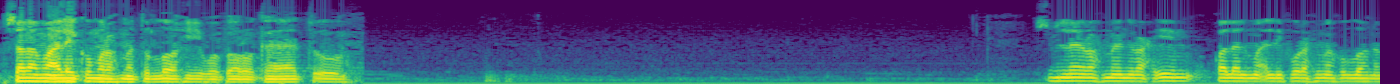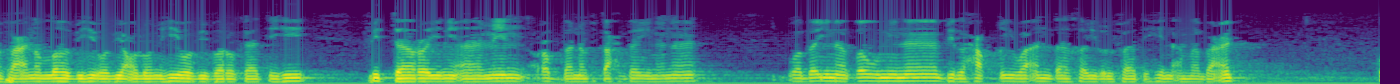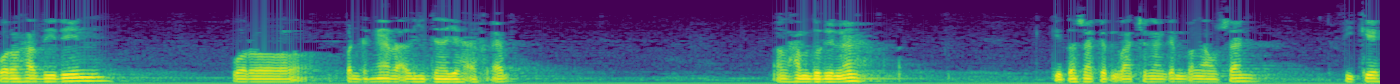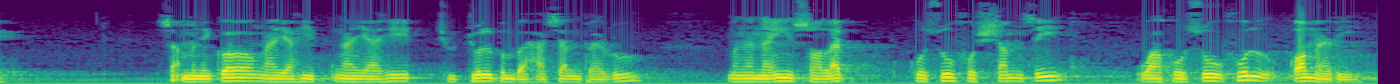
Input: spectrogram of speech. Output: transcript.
Assalamualaikum warahmatullahi wabarakatuh. Bismillahirrahmanirrahim. Qala al-muallif rahimahullah nafa'ana Allah bihi wa bi'ulumihi wa bi barakatihi fid dharain amin. Rabbana iftah bainana wa baina qaumina bil haqqi wa anta khairul fatihin amma ba'd. Para hadirin para pendengar Al-Hidayah FM. Alhamdulillah kita sakit nglajengaken pengausan fikih sak menika ngayahi ngayahi judul pembahasan baru mengenai salat kusufus syamsi wa khusuful qamari.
